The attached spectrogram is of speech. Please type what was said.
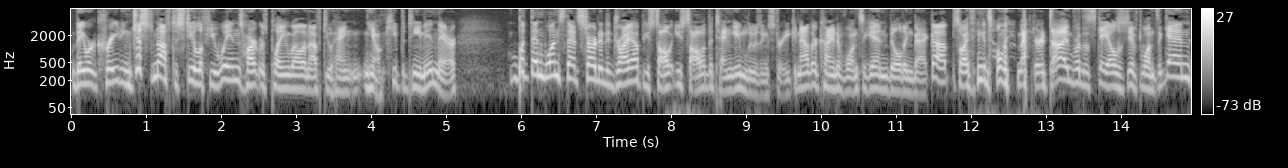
they were creating just enough to steal a few wins. Hart was playing well enough to hang, you know, keep the team in there. But then once that started to dry up, you saw what you saw with the 10 game losing streak, and now they're kind of once again building back up. So I think it's only a matter of time for the scales shift once again,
